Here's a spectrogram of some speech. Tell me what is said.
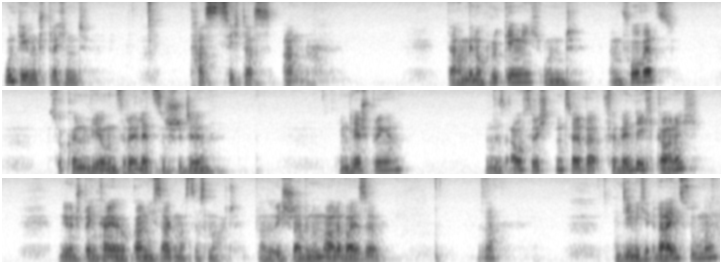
und dementsprechend passt sich das an. Da haben wir noch rückgängig und ähm, vorwärts. So können wir unsere letzten Schritte hin und her springen. Und das Ausrichten selber verwende ich gar nicht. Und dementsprechend kann ich auch gar nicht sagen, was das macht. Also ich schreibe normalerweise, na, indem ich reinzoome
